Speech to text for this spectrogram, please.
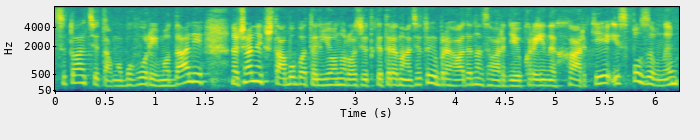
Ситуацію там обговорюємо далі. Начальник штабу батальйону розвідки 13-ї бригади Нацгвардії України Хартія із позивним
